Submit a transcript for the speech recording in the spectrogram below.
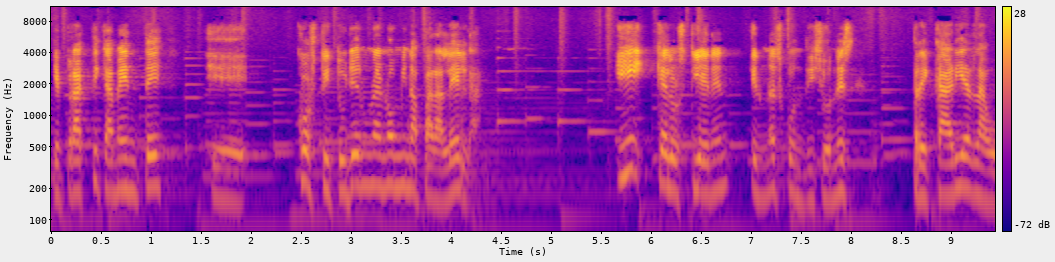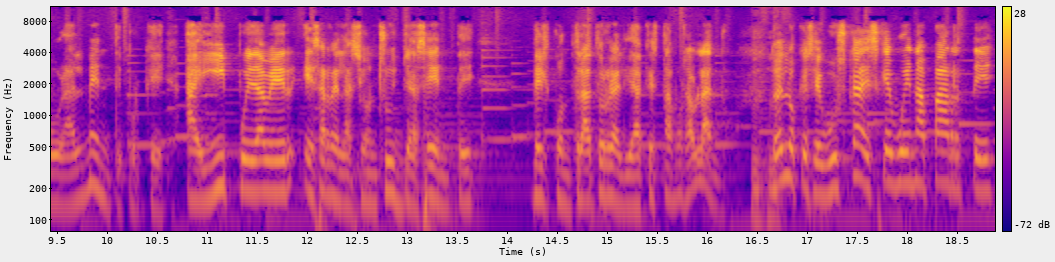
que prácticamente eh, constituyen una nómina paralela y que los tienen en unas condiciones precarias laboralmente, porque ahí puede haber esa relación subyacente del contrato realidad que estamos hablando. Entonces lo que se busca es que buena parte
